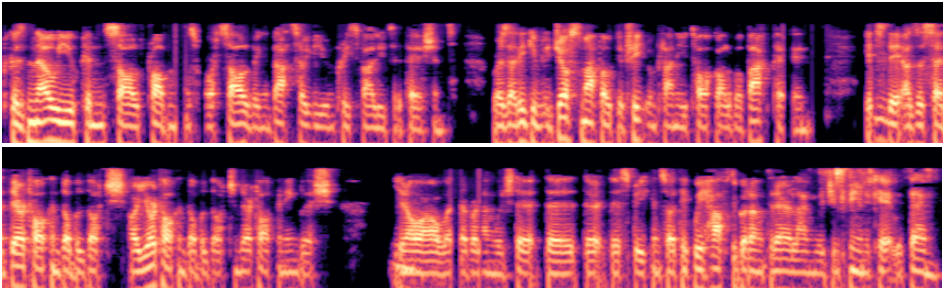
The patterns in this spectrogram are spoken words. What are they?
because now you can solve problems worth solving and that's how you increase value to the patient. Whereas I think if you just map out the treatment plan, you talk all about back pain. It's mm-hmm. the, as I said, they're talking double Dutch or you're talking double Dutch and they're talking English you know, or whatever language they, they, they're, they're speaking. So I think we have to go down to their language and communicate with them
